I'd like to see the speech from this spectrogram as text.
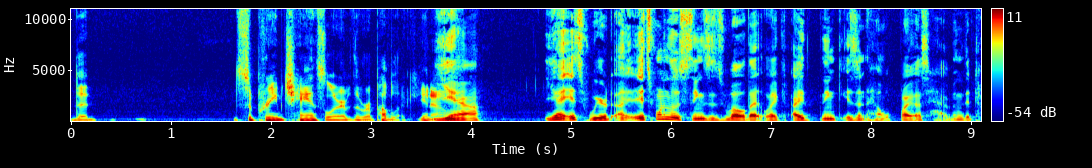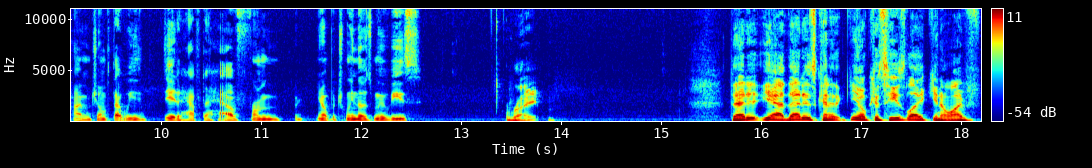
the supreme chancellor of the republic you know Yeah. Yeah, it's weird. It's one of those things as well that like I think isn't helped by us having the time jump that we did have to have from you know between those movies. Right. That is, yeah, that is kind of you know because he's like you know I've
